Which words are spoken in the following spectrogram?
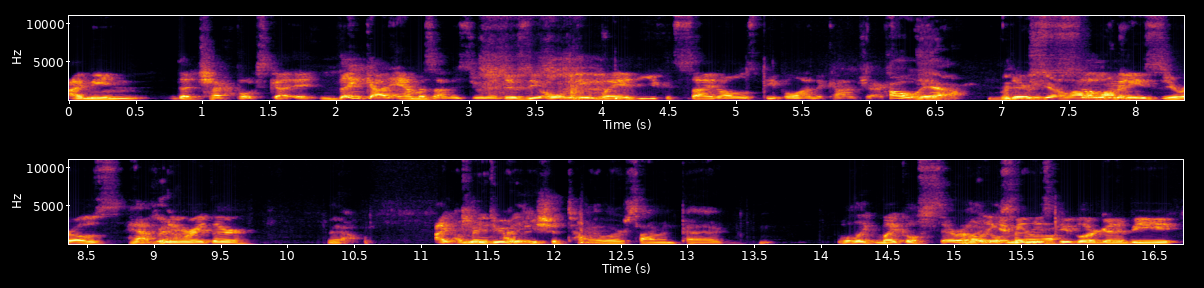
I mean, the checkbooks got. It, thank God Amazon is doing it. There's the only way that you could sign all those people on the contract. Oh yeah. there's We got a lot so of many zeros happening Yeah. right there. Yeah. I, I mean, do Aisha Tyler, Simon Pegg. well, like Michael Cera. Michael like I mean, these people are going to be.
